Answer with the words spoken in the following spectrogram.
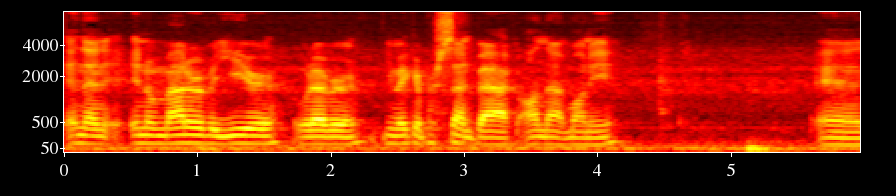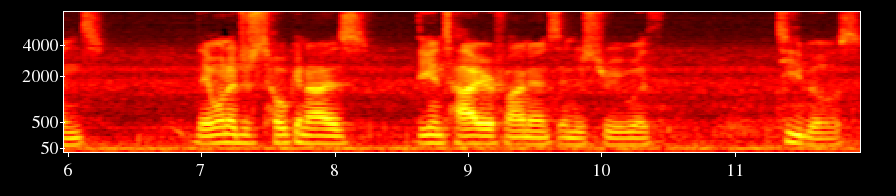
and then in a matter of a year, whatever, you make a percent back on that money, and they want to just tokenize the entire finance industry with T bills.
